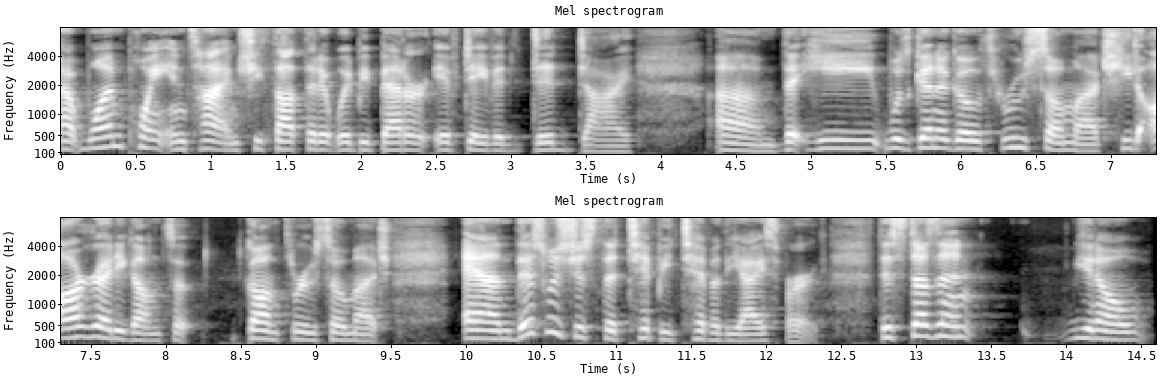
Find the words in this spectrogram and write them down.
at one point in time she thought that it would be better if David did die. Um, that he was going to go through so much. He'd already gone so gone through so much. And this was just the tippy tip of the iceberg. This doesn't, you know,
